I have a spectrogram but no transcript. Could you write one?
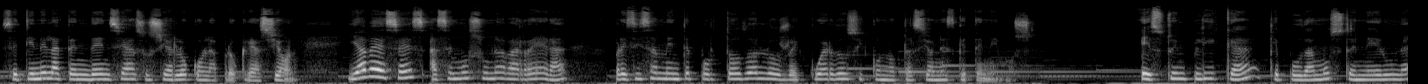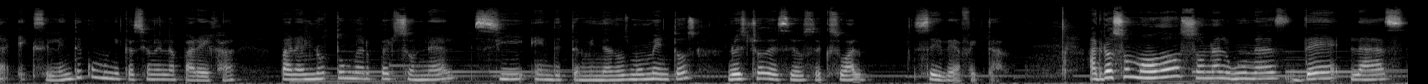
se tiene la tendencia a asociarlo con la procreación y a veces hacemos una barrera precisamente por todos los recuerdos y connotaciones que tenemos. Esto implica que podamos tener una excelente comunicación en la pareja para no tomar personal si en determinados momentos nuestro deseo sexual se ve afectado. A grosso modo son algunas de las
